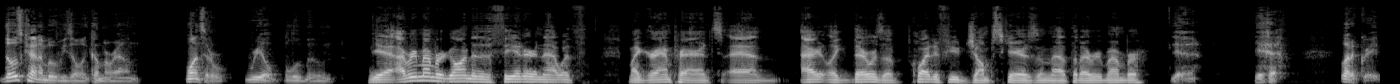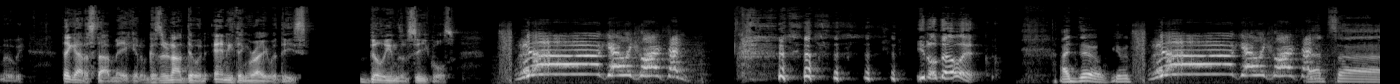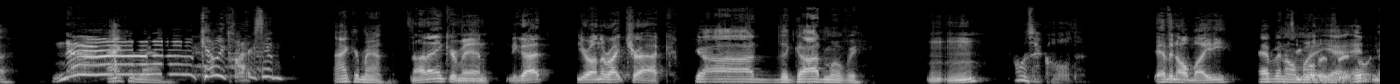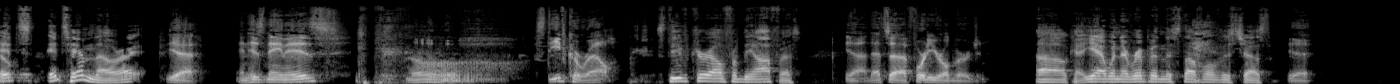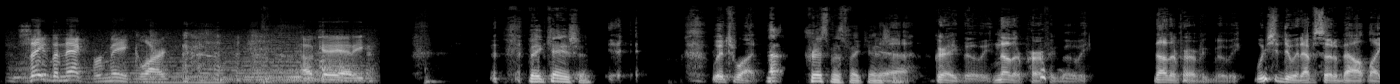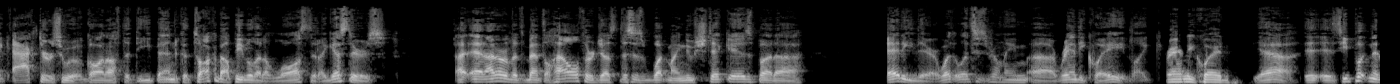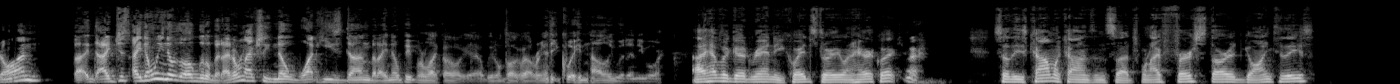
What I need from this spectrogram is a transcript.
Those kind of movies only come around once in a real blue moon. Yeah, I remember going to the theater and that with my grandparents, and I like there was a quite a few jump scares in that that I remember. Yeah. Yeah. What a great movie. They got to stop making them because they're not doing anything right with these billions of sequels. No, Kelly Clarkson! You don't know it. I do. Give it. No, Kelly Clarkson! That's uh No. Anchorman. Kelly Clarkson. Anchorman. It's not Anchorman. You got, you're on the right track. God, the God movie. Mm-mm. What was that called? Evan Almighty. Heaven It's Almighty. Yeah, it, no. it's it's him though, right? Yeah. And his name is oh, Steve Carell. Steve Carell from The Office. Yeah, that's a 40 year old virgin. Oh, okay. Yeah, when they're ripping the stuff off his chest. Yeah. Save the neck for me, Clark. okay, Eddie. Vacation. Which one? Not Christmas vacation. Yeah. Great movie. Another perfect movie. Another perfect movie. We should do an episode about like actors who have gone off the deep end. Could talk about people that have lost it. I guess there's, and I don't know if it's mental health or just this is what my new shtick is, but uh, Eddie there, what, what's his real name? Uh, Randy Quaid. Like, Randy Quaid. yeah, is, is he putting it on? I, I just I only know a little bit. I don't actually know what he's done, but I know people are like, oh yeah, we don't talk about Randy Quaid in Hollywood anymore. I have a good Randy Quaid story. You want to hear it quick? Sure. So these Comic Cons and such, when I first started going to these,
